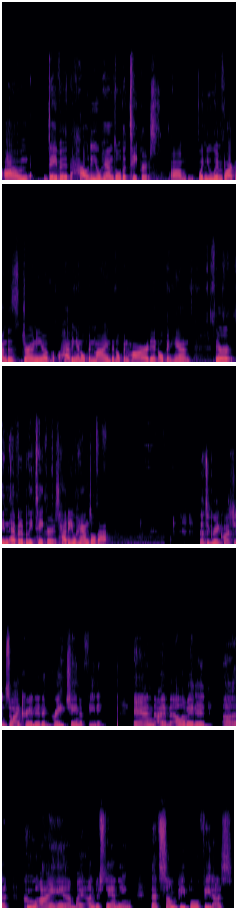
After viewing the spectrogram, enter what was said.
Um, David, how do you handle the takers? Um, when you embark on this journey of having an open mind, an open heart, and open hands, there are inevitably takers. How do you handle that? That's a great question. So I created a great chain of feeding, and I've elevated uh, who I am by understanding that some people feed us,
